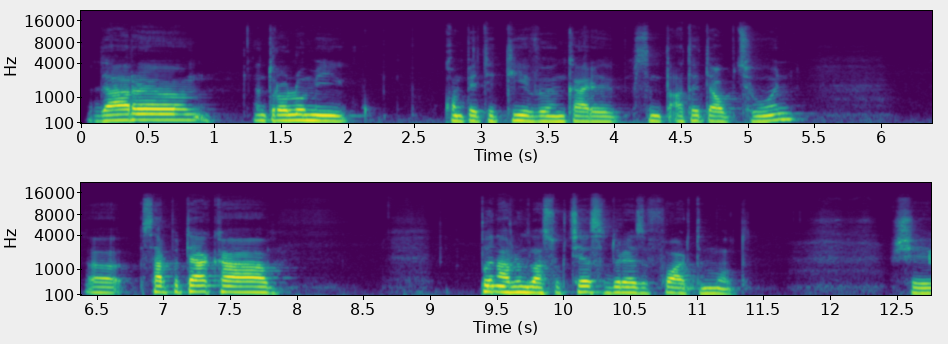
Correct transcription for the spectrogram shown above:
Dar uh, într-o lume competitivă în care sunt atâtea opțiuni, Uh, s-ar putea ca până ajungi la succes să dureze foarte mult. Și...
